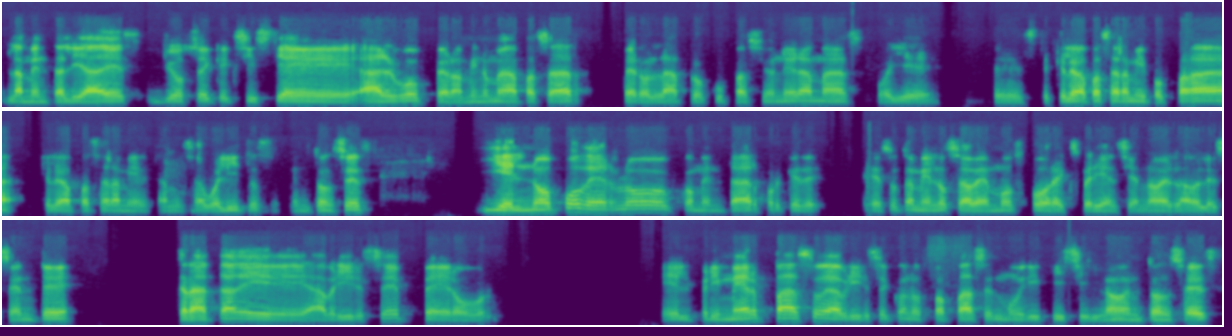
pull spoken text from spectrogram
la mentalidad es, yo sé que existe algo, pero a mí no me va a pasar, pero la preocupación era más, oye, este, ¿qué le va a pasar a mi papá? ¿Qué le va a pasar a, mis abuelitos? Entonces, y el no poderlo comentar, porque eso también lo sabemos por experiencia, ¿no? El adolescente trata de abrirse, pero el primer paso de abrirse con los papás es muy difícil, ¿no? Entonces,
